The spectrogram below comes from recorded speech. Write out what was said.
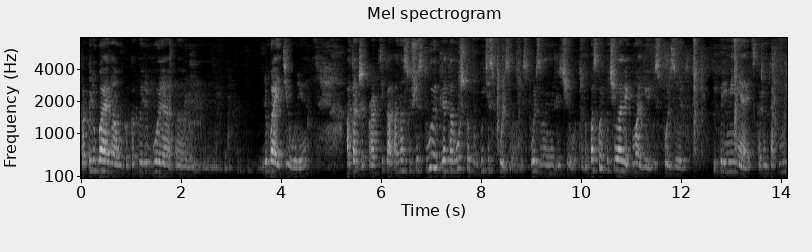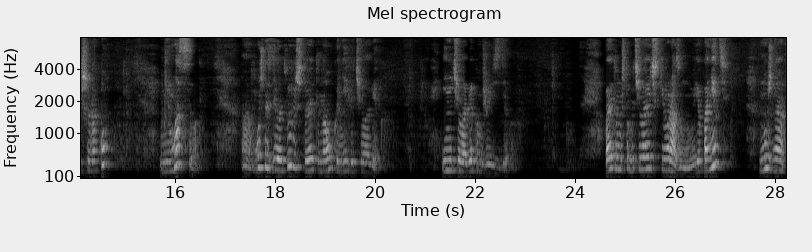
Как и любая наука, как и любое, э, любая теория, а также практика, она существует для того, чтобы быть использованной, использованной для чего-то. Но поскольку человек магию использует и применяет, скажем так, не широко, не массово, а, можно сделать вывод, что эта наука не для человека и не человеком же и сделано. Поэтому, чтобы человеческим разумом ее понять, нужно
